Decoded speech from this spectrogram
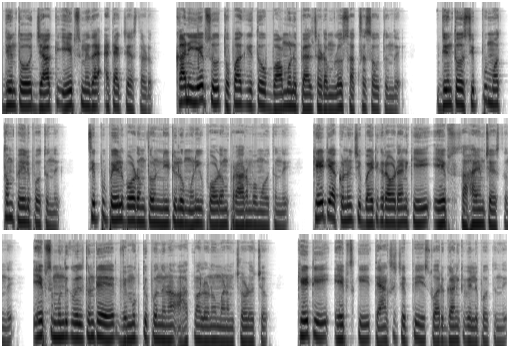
దీంతో జాక్ ఏప్స్ మీద అటాక్ చేస్తాడు. కానీ ఏప్స్ తుపాకీతో బాంబును పేల్చడంలో సక్సెస్ అవుతుంది. దీంతో సిప్పు మొత్తం పేలిపోతుంది. సిప్పు పేలిపోవడంతో నీటిలో మునిగిపోవడం ప్రారంభమవుతుంది. కేటీ అక్కడి నుంచి బయటికి రావడానికి ఏప్స్ సహాయం చేస్తుంది. ఏప్స్ ముందుకు వెళ్తుంటే విముక్తి పొందిన ఆత్మలను మనం చూడొచ్చు. కేటీ ఏప్స్కి థ్యాంక్స్ చెప్పి స్వర్గానికి వెళ్ళిపోతుంది.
